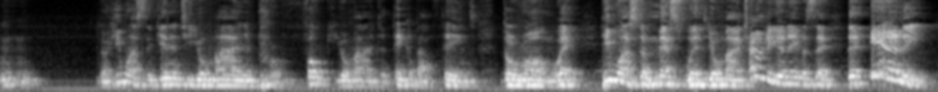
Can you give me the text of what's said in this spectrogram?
Mm-mm. No, he wants to get into your mind and provoke your mind to think about things the wrong way. He wants to mess with your mind. Turn to your neighbor and say, the enemy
